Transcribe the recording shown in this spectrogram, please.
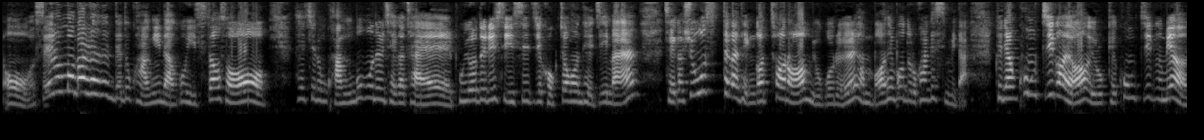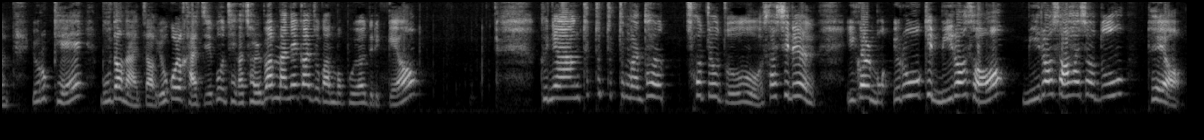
어 세럼만 바르는데도 광이 나고 있어서 사실은 광 부분을 제가 잘 보여드릴 수 있을지 걱정은 되지만 제가 쇼호스트가 된 것처럼 요거를 한번 해보도록 하겠습니다. 그냥 콩 찍어요. 이렇게 콩 찍으면 이렇게 묻어나죠. 요걸 가지고 제가 절반만 해가지고 한번 보여드릴게요. 그냥 툭툭툭툭만 터- 쳐줘도 사실은 이걸 뭐 이렇게 밀어서 밀어서 하셔도 돼요.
